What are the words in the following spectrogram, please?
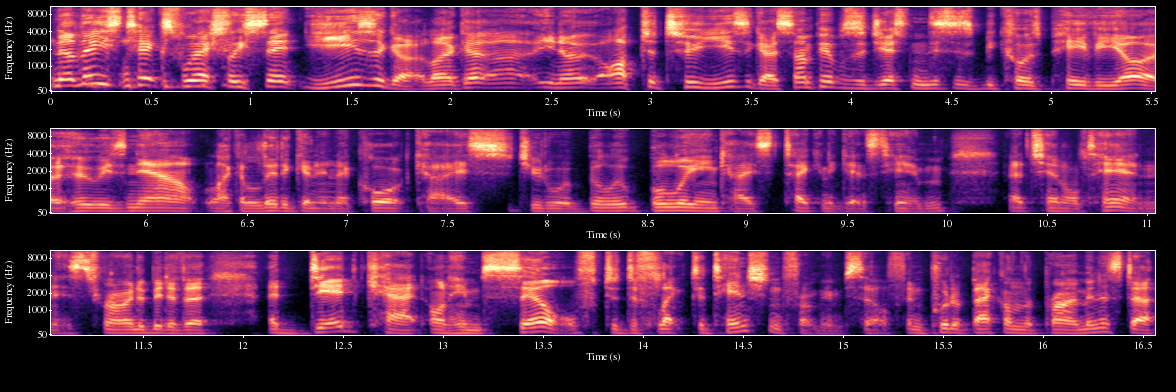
now, these texts were actually sent years ago, like, uh, you know, up to two years ago. Some people suggesting this is because PVO, who is now like a litigant in a court case due to a bullying case taken against him at Channel 10, has thrown a bit of a, a dead cat on himself to deflect attention from himself and put it back on the Prime Minister.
